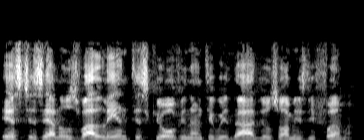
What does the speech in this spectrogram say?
Estes eram os valentes que houve na antiguidade, os homens de fama.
